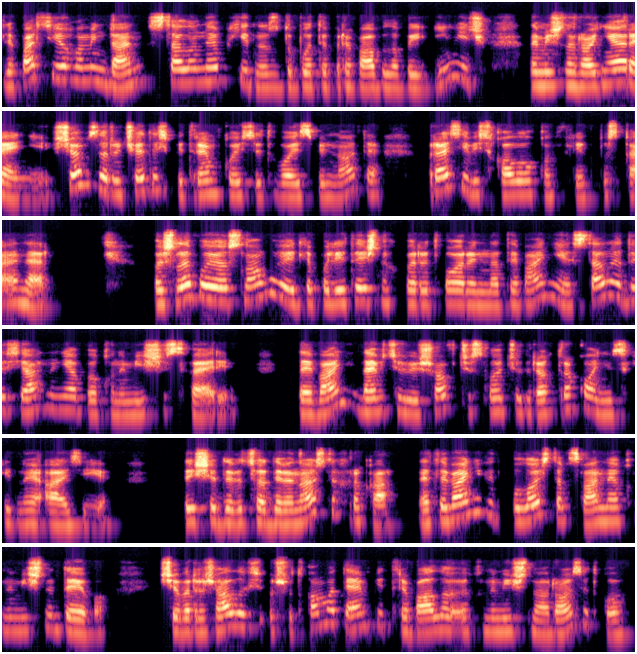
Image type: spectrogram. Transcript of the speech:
Для партії Гоміндан стало необхідно здобути привабливий імідж на міжнародній арені, щоб заручитись підтримкою світової спільноти в разі військового конфлікту з КНР. Важливою основою для політичних перетворень на Тайвані стали досягнення в економічній сфері. Тайвань навіть увійшов в число чотирьох драконів Східної Азії. В 1990-х роках на Тайвані відбулось так зване економічне диво, що виражалось у швидкому темпі тривалого економічного розвитку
